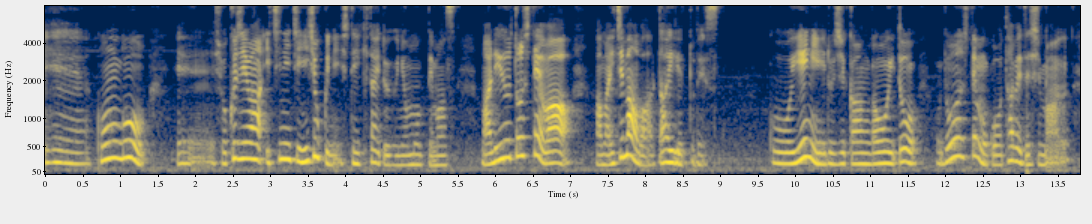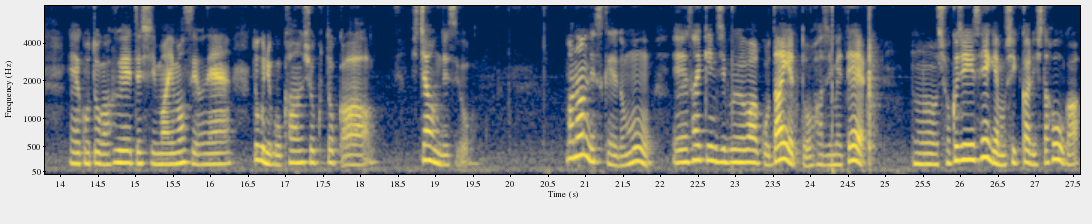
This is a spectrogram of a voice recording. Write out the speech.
え、今後え食事は1日2食にしていきたいというふうに思ってます。まあ、理由としては、まあ、一番はダイエットです。こう家にいる時間が多いとどうしてもこう食べてしまう、えことが増えてしまいますよね。特にこう間食とかしちゃうんですよ。まあ、なんですけれども、えー、最近自分はこうダイエットを始めて、う、食事制限もしっかりした方が、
